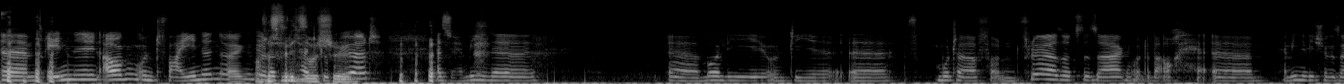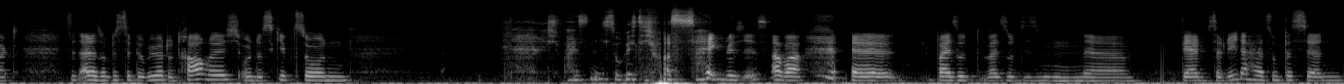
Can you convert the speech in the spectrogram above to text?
ähm, Tränen in den Augen und weinen irgendwie Ach, oder das sind find ich halt so schön. gerührt. Also Hermine, äh, Molly und die äh, Mutter von Fleur sozusagen und aber auch äh, Hermine, wie schon gesagt, sind alle so ein bisschen berührt und traurig und es gibt so ein ich weiß nicht so richtig, was es eigentlich ist, aber äh, bei so, bei so diesem, äh, während dieser Rede halt so ein bisschen,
